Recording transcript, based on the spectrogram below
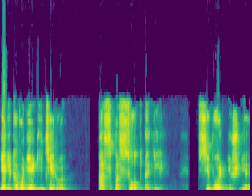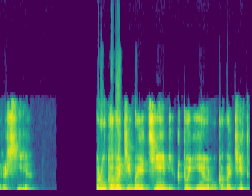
Я никого не агитирую. А способна ли сегодняшняя Россия, руководимая теми, кто ею руководит,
